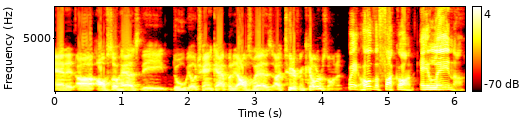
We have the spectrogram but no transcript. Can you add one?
and it uh, also has the dual wheel chain cap, but it also has uh, two different killers on it. Wait, hold the fuck on. Elena.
